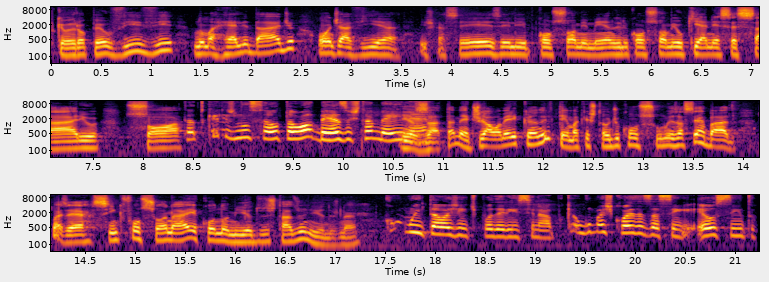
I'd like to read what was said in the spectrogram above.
Porque o europeu vive numa realidade onde havia escassez, ele consome menos, ele consome o que é necessário só. Tanto que eles não são tão obesos também, né? Exatamente. Já o americano ele tem uma questão de consumo exacerbado. Mas é assim que funciona a economia dos Estados Unidos, né? Como então a gente poderia ensinar? Porque algumas coisas assim, eu sinto,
